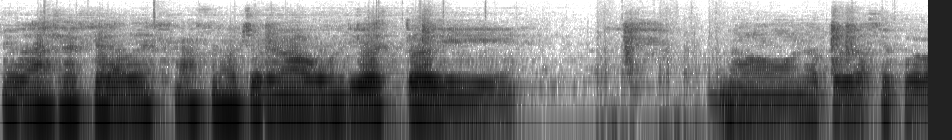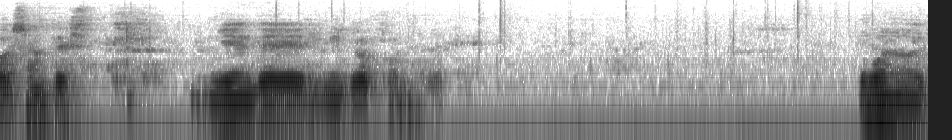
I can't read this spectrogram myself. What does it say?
es que hace mucho que no hago un directo y no, no he podido hacer pruebas antes. Bien del micrófono. Y bueno,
